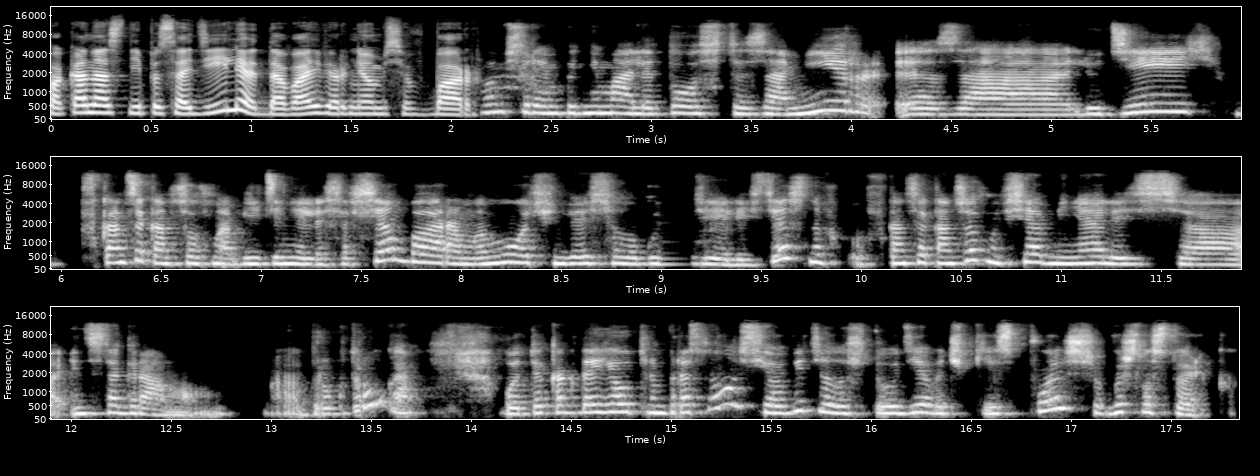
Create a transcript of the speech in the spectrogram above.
Пока нас не посадили, давай вернемся в бар. Мы все время поднимали тосты за мир, э, за людей. В конце концов, мы объединились со всем баром, и мы очень весело гудели. Естественно, в конце концов, мы все обменялись а, инстаграмом а, друг друга. Вот, и когда я утром проснулась, я увидела, что у девочки из Польши вышла сторика.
